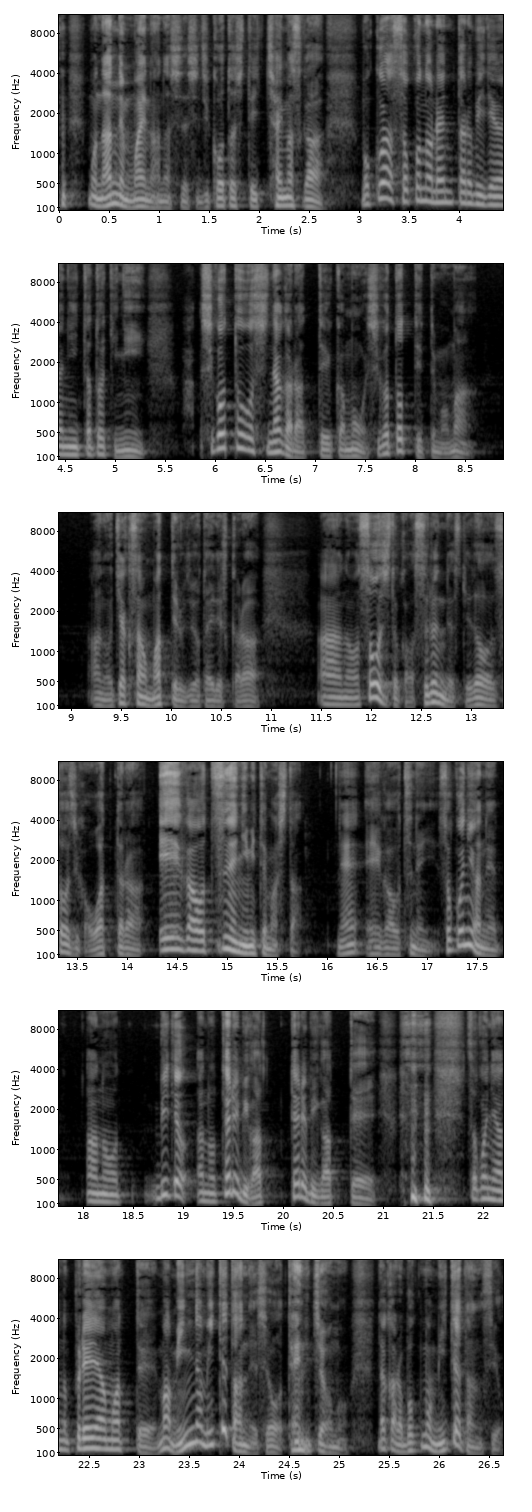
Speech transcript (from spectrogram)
もう何年も前の話だし時効として言っちゃいますが僕はそこのレンタルビデオ屋に行った時に仕事をしながらっていうかもう仕事って言ってもまああのお客さんを待ってる状態ですからあの掃除とかはするんですけど掃除が終わったら映画を常に見てました。ね映画を常に。そこにはねあのビデオあのテレビがテレビがあって そこにあのプレイヤーもあってまあみんな見てたんですよ店長も。だから僕も見てたんですよ。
